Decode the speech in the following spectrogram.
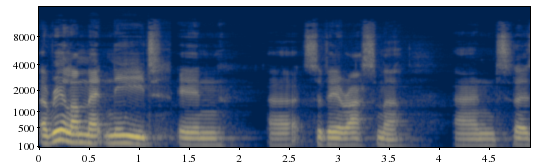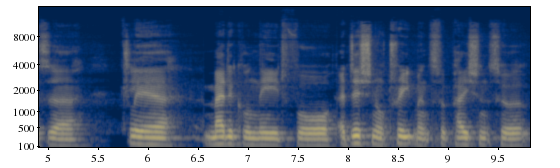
a real unmet need in uh, severe asthma, and there's a clear medical need for additional treatments for patients who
